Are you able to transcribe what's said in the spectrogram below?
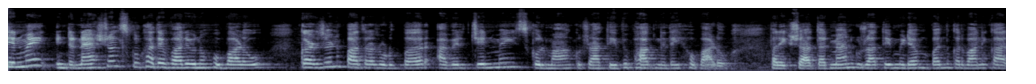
ચેન્મઈ ઇન્ટરનેશનલ સ્કૂલ ખાતે વાલીઓનો હોબાળો. કરજણ પાત્રા રોડ ઉપર આવેલ ચેન્મઈ સ્કૂલમાં ગુજરાતી વિભાગને લઈ હોબાળો. પરીક્ષા દરમિયાન ગુજરાતી મીડિયમ બંધ કરવાની કાર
